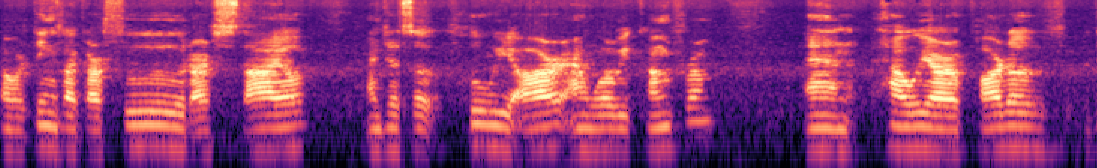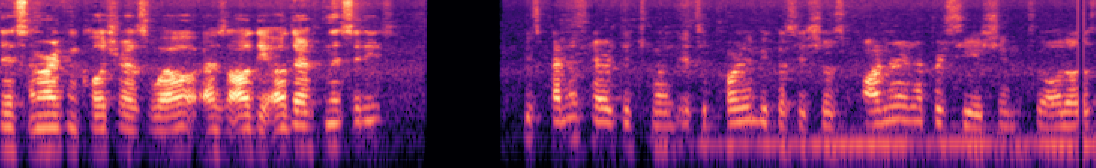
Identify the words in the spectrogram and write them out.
over things like our food, our style, and just uh, who we are and where we come from, and how we are a part of this American culture as well as all the other ethnicities. Hispanic Heritage Month is important because it shows honor and appreciation to all those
